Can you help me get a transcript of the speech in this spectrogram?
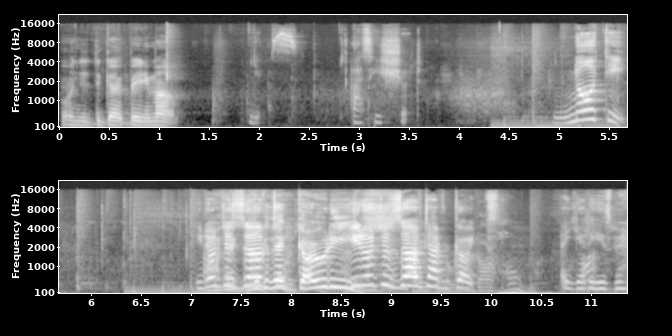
When did the goat beat him up? Yes. As he should. Naughty. You don't Oh, deserve Look at their to. goatees. You don't deserve to have goats. our home. A Yeti has been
